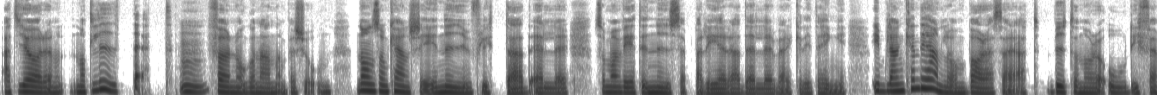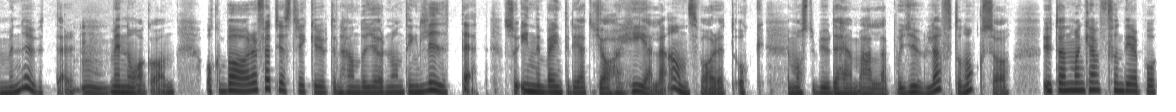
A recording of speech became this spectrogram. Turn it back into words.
att göra något litet mm. för någon annan person. Någon som kanske är nyinflyttad eller som man vet är nyseparerad eller verkar lite hängig. Ibland kan det handla om bara så att byta några ord i fem minuter mm. med någon. Och bara för att jag sträcker ut en hand och gör någonting litet så innebär inte det att jag har hela ansvaret och måste bjuda hem alla på julafton också. Utan man kan fundera på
